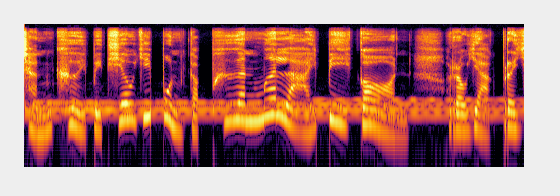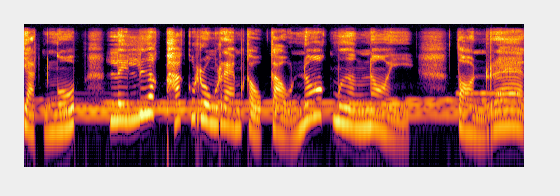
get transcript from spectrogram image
ฉันเคยไปเที่ยวญี่ปุ่นกับเพื่อนเมื่อหลายปีก่อน เราอยากประหยัดงบเลยเลือกพักโรงแรมเก่าๆนอกเมืองหน่อย ตอนแรก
